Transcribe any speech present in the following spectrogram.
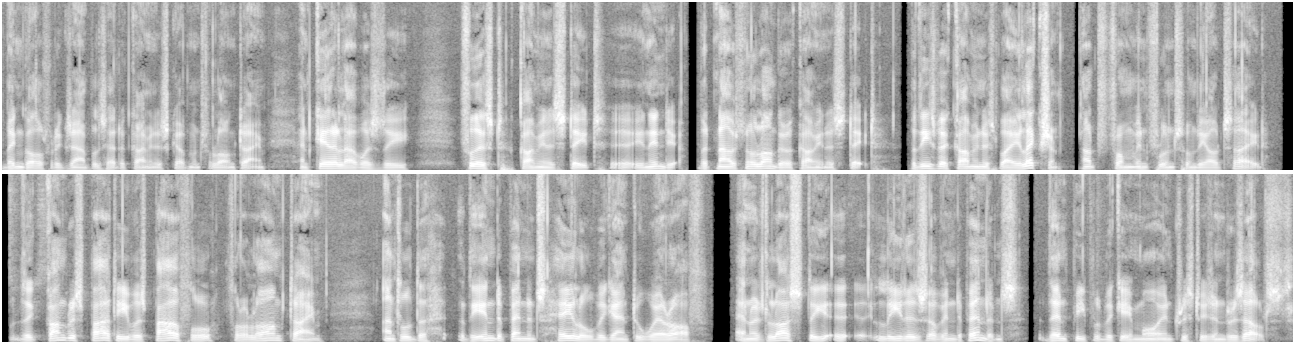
Bengal, for example, has had a communist government for a long time. And Kerala was the first communist state uh, in India. But now it's no longer a communist state. But these were communist by election, not from influence from the outside. The Congress Party was powerful for a long time until the, the independence halo began to wear off. And when it lost the uh, leaders of independence, then people became more interested in results.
